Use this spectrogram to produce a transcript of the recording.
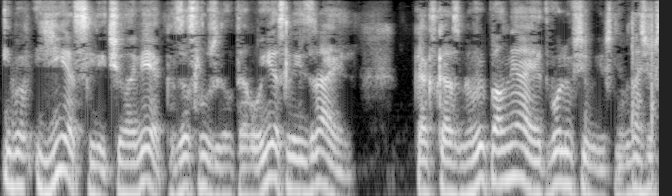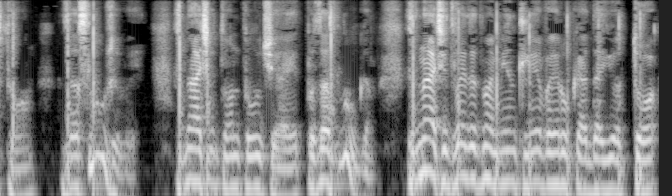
Ибо если человек заслужил того, если Израиль как сказано, выполняет волю Всевышнего, значит, что он заслуживает. Значит, он получает по заслугам. Значит, в этот момент левая рука дает то,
